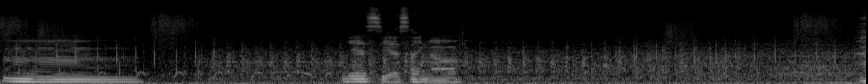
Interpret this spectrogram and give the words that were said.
Hmm. Yes, yes, I know.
